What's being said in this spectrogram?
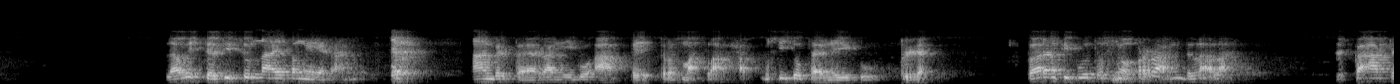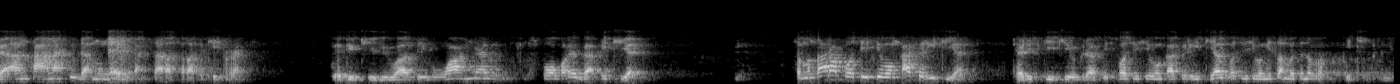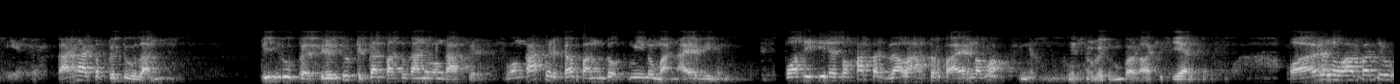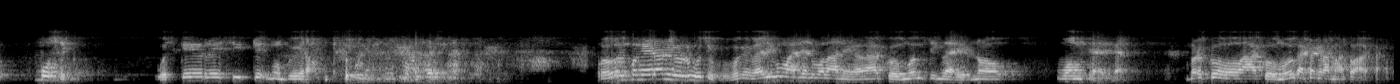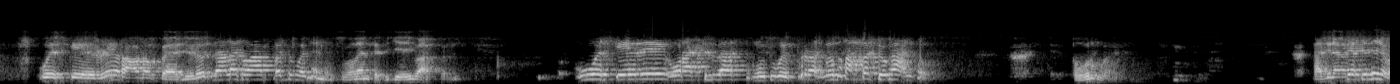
Lawis jadi sunnah pangeran. Angger barang iku apik terus maslahat, mesti cobane iku berat. Barang diputus no perang delalah. Keadaan tanah itu tidak mungkin kan secara strategi perang. Jadi diliwati wangel, pokoknya enggak ideal. Sementara posisi wong kafir ideal. Dari segi geografis, posisi wong kafir ideal, posisi wong Islam betul apa? Ideal. Karena kebetulan Biru Badrin itu dekat pasukan wong kafir. Wong kafir gampang untuk minuman, air minum. Posisinya sahabat adalah atau air nopo? Minum lagi sian. Wah, air sahabat itu pusing. Wes kere sidik ngombe. Oh, pangeran yo lucu. Lha iku manjen mulane agama sing lahirno wong jagat. Mergo agama kadang ra masuk akal. Wes kere ora ono banyu. Lha apa tuh pancen musuhan dadi kiai wae. Wes kere ora jelas musuhe berat, kok sampe do ngantuk. Turun wae. Tadi nabi asline yo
